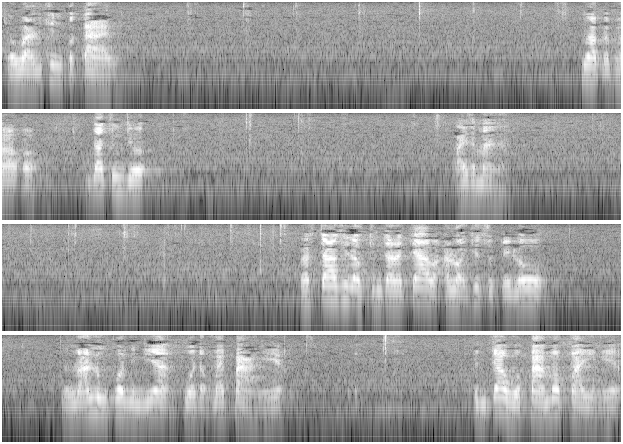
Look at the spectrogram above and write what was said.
เขียวหวานลูกชิ้นปลากายยอดมะพร้าวออกได้จังเยอะ ไปทำไมอะพระเจ้าที่เรากินแต่ละเจ้าอะอร่อยที่สุดในโลกอย่างร้านลุงพลอย่างเงี้ยครัวดอกไม้ป่าอย่างเงี้ย เป็นเจ้าหัวปลาหม้อไฟอย่างเงี้ย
